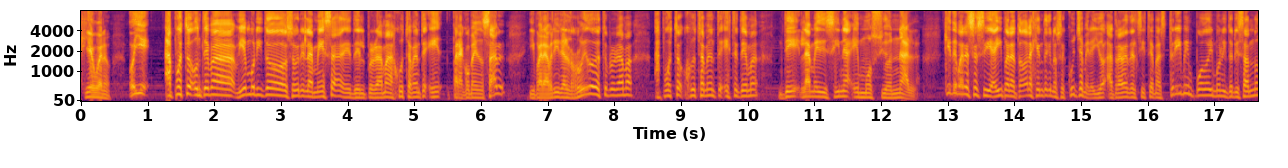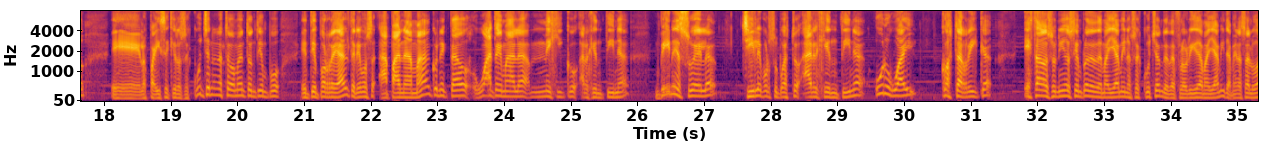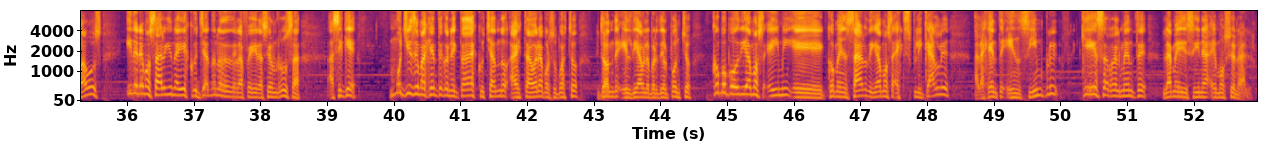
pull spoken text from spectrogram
Qué bueno. Oye, has puesto un tema bien bonito sobre la mesa eh, del programa, justamente eh, para comenzar y para abrir el ruido de este programa, has puesto justamente este tema de la medicina emocional. ¿Qué te parece si ahí para toda la gente que nos escucha, mira, yo a través del sistema streaming puedo ir monitorizando eh, los países que nos escuchan en este momento en tiempo, en tiempo real. Tenemos a Panamá conectado, Guatemala, México, Argentina, Venezuela, Chile, por supuesto, Argentina, Uruguay, Costa Rica, Estados Unidos, siempre desde Miami nos escuchan, desde Florida, Miami, también nos saludamos. Y tenemos a alguien ahí escuchándonos desde la Federación Rusa. Así que muchísima gente conectada escuchando a esta hora, por supuesto, donde el diablo perdió el poncho. ¿Cómo podríamos, Amy, eh, comenzar, digamos, a explicarle a la gente en simple qué es realmente la medicina emocional?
